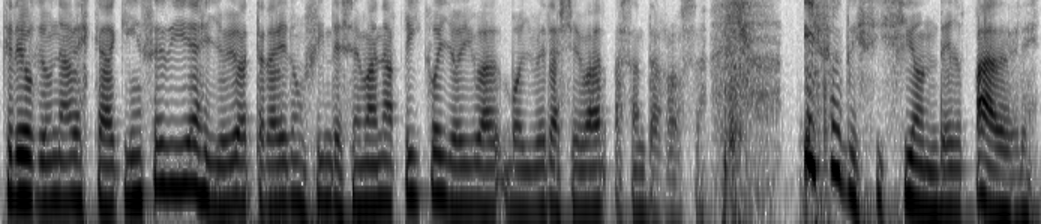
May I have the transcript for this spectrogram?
creo que una vez cada 15 días, y lo iba a traer un fin de semana pico y lo iba a volver a llevar a Santa Rosa. Esa decisión del padre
